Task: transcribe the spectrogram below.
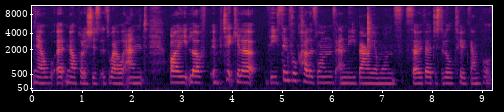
nail uh, nail polishes as well, and I love in particular the Sinful Colours ones and the Barry M ones. So they're just a little two examples.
